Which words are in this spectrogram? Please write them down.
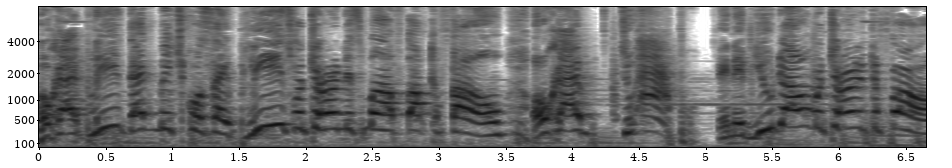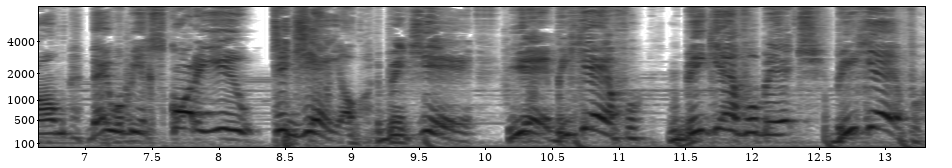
Okay, please, that bitch gonna say, please return this motherfucking phone, okay, to Apple. And if you don't return it to phone, they will be escorting you to jail. Bitch, yeah. Yeah, be careful. Be careful, bitch. Be careful.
